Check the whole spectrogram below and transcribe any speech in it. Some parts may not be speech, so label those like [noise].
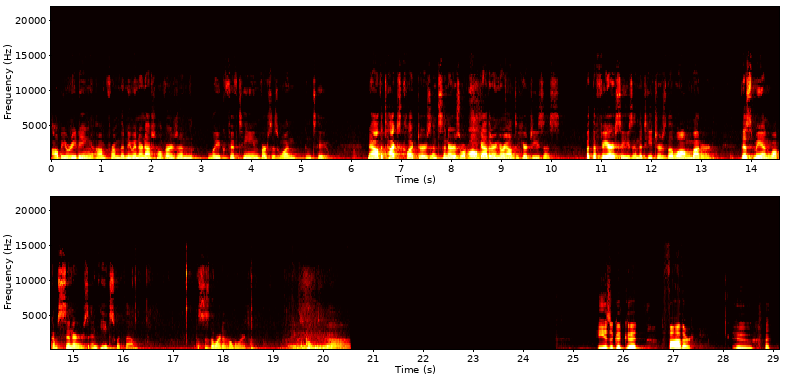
I'll be reading um, from the New International Version, Luke 15, verses 1 and 2. Now the tax collectors and sinners were all gathering around to hear Jesus. But the Pharisees and the teachers of the law muttered, This man welcomes sinners and eats with them. This is the word of the Lord. He is a good, good Father who [laughs]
